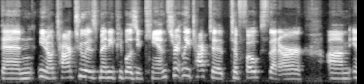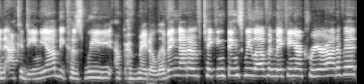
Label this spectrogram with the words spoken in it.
then you know talk to as many people as you can. Certainly talk to to folks that are um, in academia because we have made a living out of taking things we love and making a career out of it.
